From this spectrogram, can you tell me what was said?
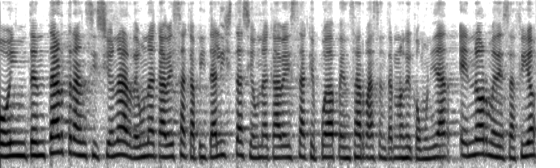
o intentar transicionar de una cabeza capitalista hacia una cabeza que pueda pensar más en términos de comunidad, enorme desafío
